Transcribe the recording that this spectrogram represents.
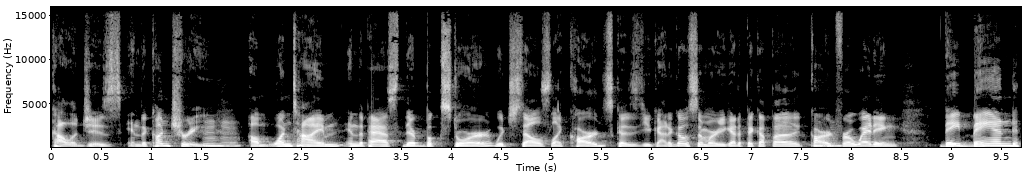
colleges in the country. Um, one time in the past, their bookstore, which sells like cards, because you got to go somewhere, you got to pick up a card for a wedding. They banned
